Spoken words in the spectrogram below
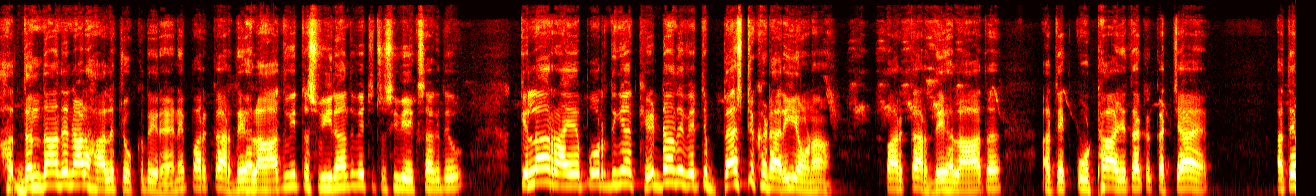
ਹ- ਦੰਦਾਂ ਦੇ ਨਾਲ ਹੱਲ ਚੁੱਕਦੇ ਰਹੇ ਨੇ, ਪਰ ਘਰ ਦੇ ਹਾਲਾਤ ਵੀ ਤਸਵੀਰਾਂ ਦੇ ਵਿੱਚ ਤੁਸੀਂ ਵੇਖ ਸਕਦੇ ਹੋ। ਕਿਲਾ ਰਾਏਪੁਰ ਦੀਆਂ ਖੇਡਾਂ ਦੇ ਵਿੱਚ ਬੈਸਟ ਖਿਡਾਰੀ ਆਉਣਾ, ਪਰ ਘਰ ਦੇ ਹਾਲਾਤ ਅਤੇ ਕੋਠਾ ਅਜੇ ਤੱਕ ਕੱਚਾ ਹੈ ਅਤੇ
